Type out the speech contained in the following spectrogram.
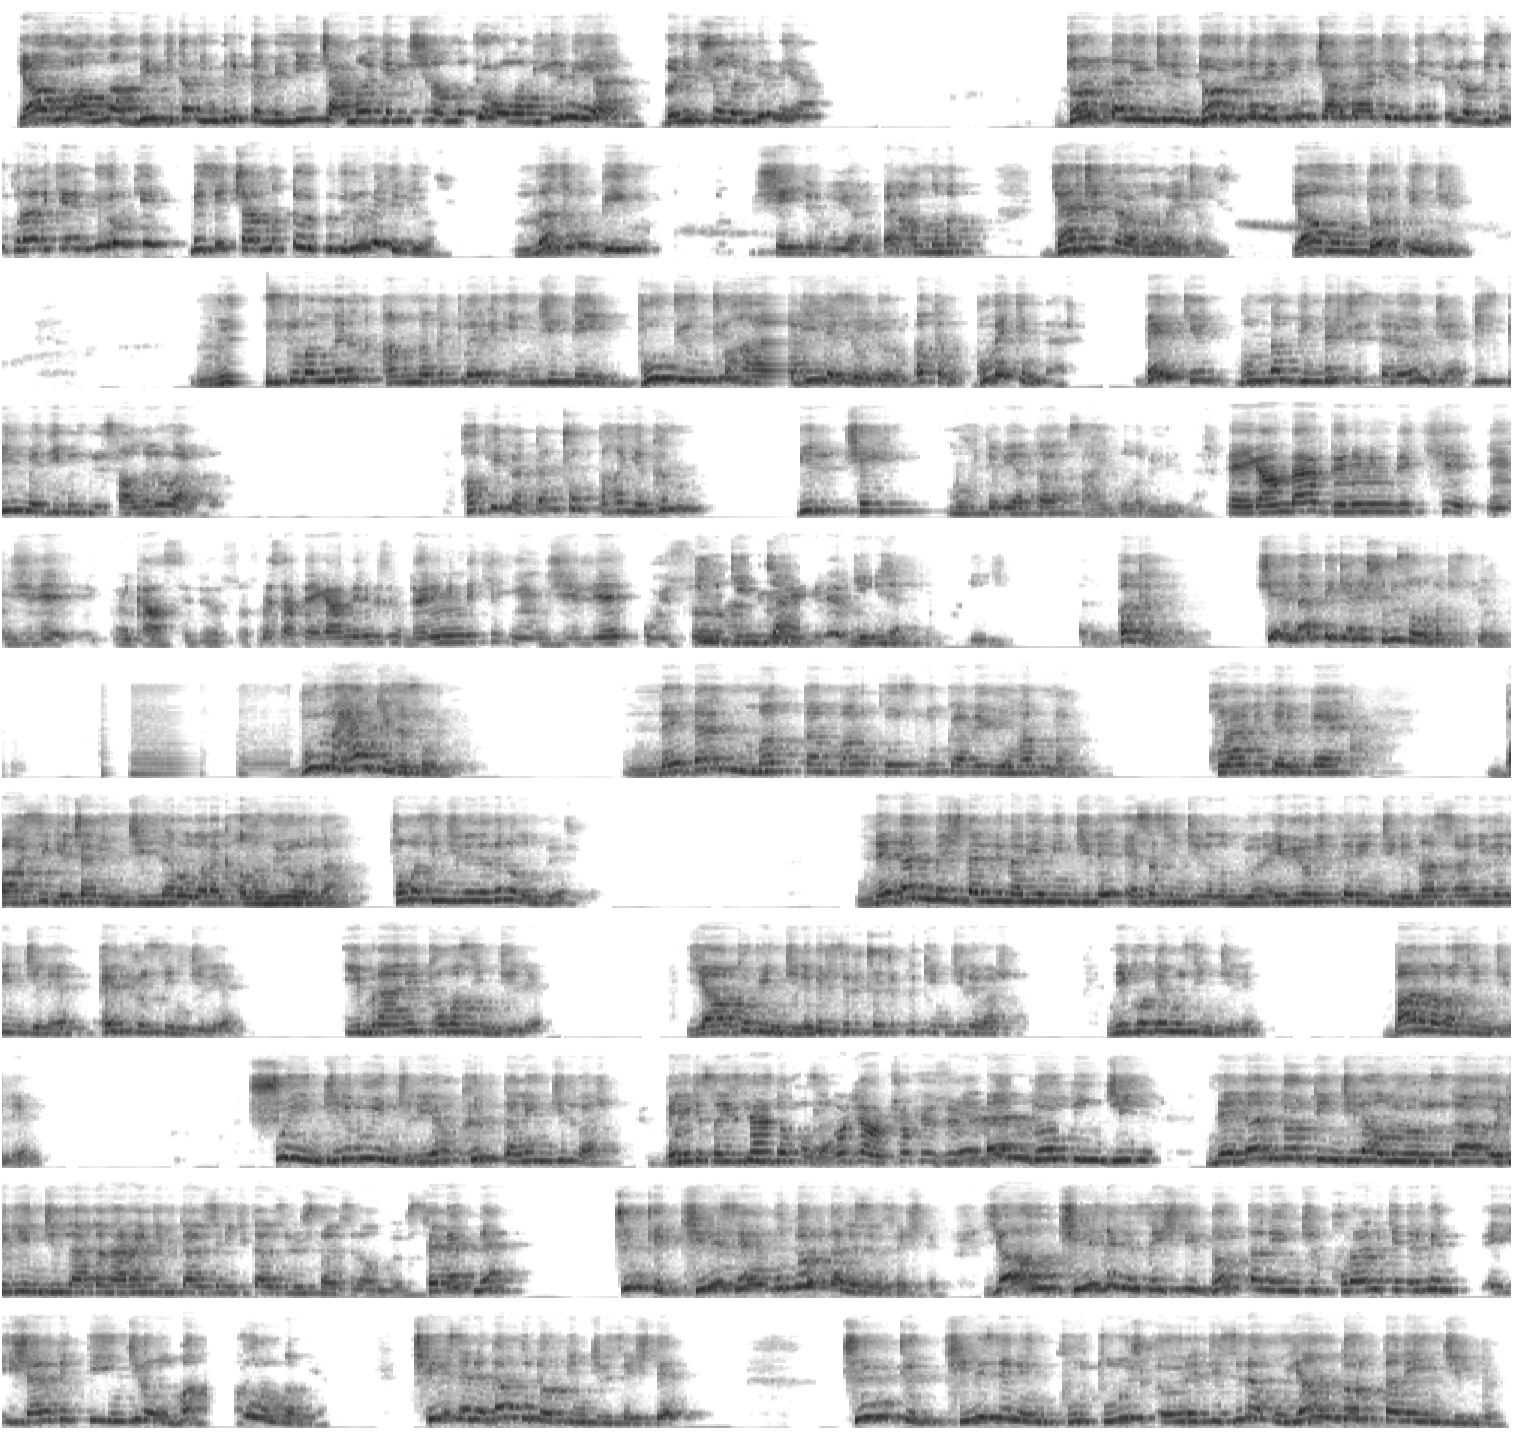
Yahu Allah bir kitap indirip de Mesih'in çarmıha gerilişini anlatıyor olabilir mi yani? Böyle bir şey olabilir mi ya? Dört tane İncil'in dördü de Mesih'in çarmıha gerildiğini söylüyor. Bizim Kur'an-ı Kerim diyor ki Mesih çarmıhta öldürülmedi diyor. Nasıl bir şeydir bu yani? Ben anlamak, gerçekten anlamaya çalışıyorum. Yahu bu dört İncil Müslümanların anladıkları İncil değil. Bugünkü haliyle söylüyorum. Bakın bu metinler Belki bundan 1500 sene önce biz bilmediğimiz nüshaları vardı. Hakikaten çok daha yakın bir şey muhteviyata sahip olabilirler. Peygamber dönemindeki İncil'i mi kastediyorsunuz? Mesela peygamberimizin dönemindeki İncil'i uysun geleceğim, geleceğim, geleceğim. Bakın, şimdi ben bir kere şunu sormak istiyorum. Bunu herkese soruyorum. Neden Matta, Markos, Luka ve Yuhanna Kur'an-ı Kerim'de bahsi geçen İncil'ler olarak alınıyor da Thomas İncil'i neden alınmıyor? Neden Mecdelli Meryem İncil'i esas İncil alınmıyor? Ebiyonikler İncil'i, Nasraniler İncil'i, Petrus İncil'i, İbrani Thomas İncil'i, Yakup İncil'i, bir sürü çocukluk İncil'i var. Nikodemus İncil'i. Barnabas İncil'i, şu İncil'i bu İncil'i ya 40 tane İncil var. Belki sayısı yüzden fazla. Hocam çok özür dilerim. Neden dört İncil neden dört İncil'i alıyoruz da öteki İncil'lerden herhangi bir tanesini, iki tanesini, üç tanesini almıyoruz? Sebep ne? Çünkü kilise bu dört tanesini seçti. Yahu kilisenin seçtiği dört tane İncil, Kur'an-ı Kerim'in e, işaret ettiği İncil olmak zorunda mı ya? Kilise neden bu dört İncil'i seçti? Çünkü kilisenin kurtuluş öğretisine uyan dört tane İncil'di.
